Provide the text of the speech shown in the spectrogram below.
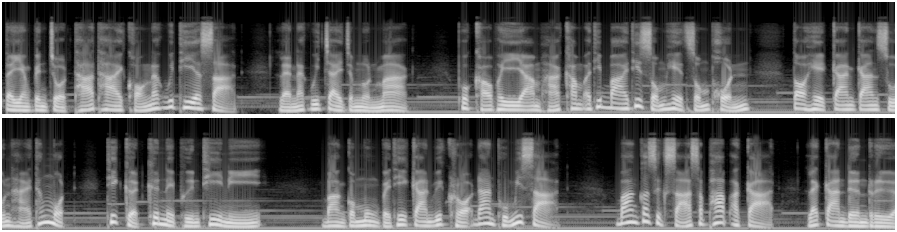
แต่ยังเป็นโจทย์ท้าทายของนักวิทยาศาสตร์ และนักวิจัยจำนวนมาก พวกเขาพยายามหาคำอธิบายที่สมเหตุสมผล ต่อเหตุการณ์การสูญหายทั้งหมดที่เกิดขึ้นในพื้นที่นี้ บางก็มุ่งไปที่การวิเคราะห์ด้านภูมิศาสตร์ บางก็ศึกษาสภาพอากาศและการเดินเรือ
